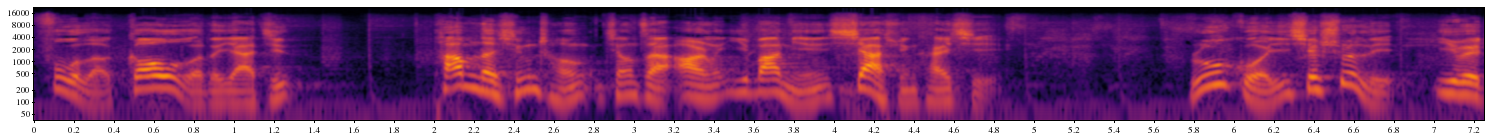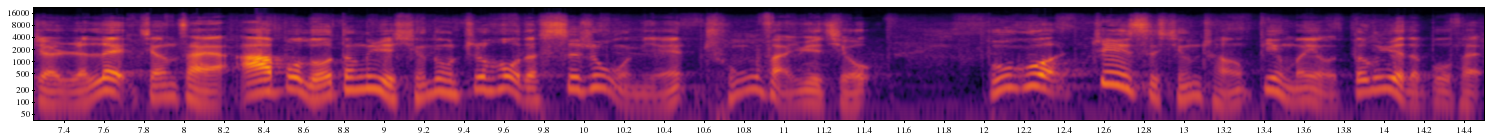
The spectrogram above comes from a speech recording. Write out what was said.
付了高额的押金，他们的行程将在2018年下旬开启。如果一切顺利，意味着人类将在阿波罗登月行动之后的45年重返月球。不过，这次行程并没有登月的部分，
